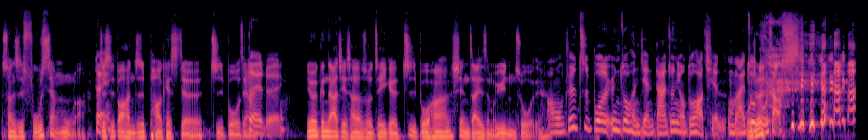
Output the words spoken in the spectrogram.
算是服务项目了，就是包含就是 Podcast 的直播这样。对对。因为跟大家介绍说，这一个直播它现在是怎么运作的？哦，我觉得直播的运作很简单，就你有多少钱，我们来做多少事。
